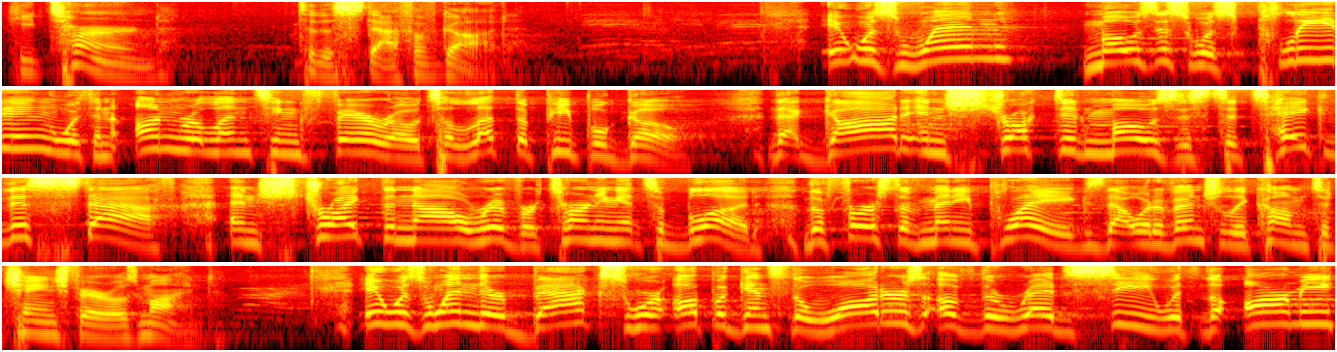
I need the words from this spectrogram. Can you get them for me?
he turned to the staff of God. It was when Moses was pleading with an unrelenting Pharaoh to let the people go that God instructed Moses to take this staff and strike the Nile River, turning it to blood, the first of many plagues that would eventually come to change Pharaoh's mind. It was when their backs were up against the waters of the Red Sea with the army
